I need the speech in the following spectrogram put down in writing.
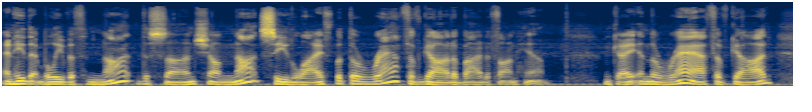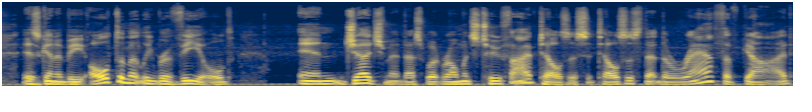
and he that believeth not the Son shall not see life, but the wrath of God abideth on him. Okay, and the wrath of God is going to be ultimately revealed in judgment. That's what Romans 2 5 tells us. It tells us that the wrath of God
